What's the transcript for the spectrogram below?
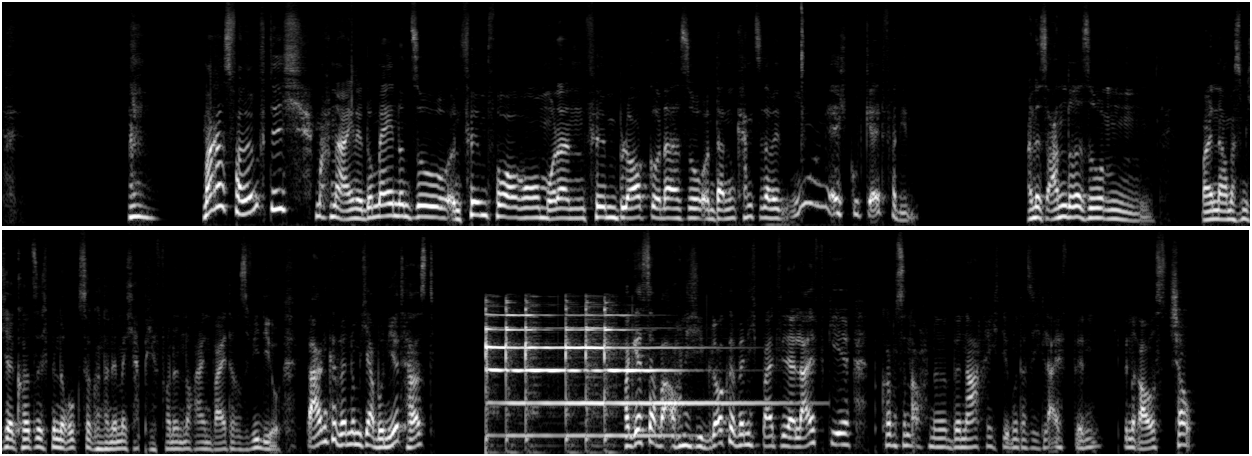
Mach es vernünftig, mach eine eigene Domain und so, ein Filmforum oder ein Filmblog oder so und dann kannst du damit mh, hm, echt gut Geld verdienen. Alles andere so, mh, hm, mein Name ist Michael Kurzer, ich bin der Rucksackunternehmer. Ich habe hier vorne noch ein weiteres Video. Danke, wenn du mich abonniert hast. Vergesst aber auch nicht die Glocke. Wenn ich bald wieder live gehe, bekommst du dann auch eine Benachrichtigung, dass ich live bin. Ich bin raus. Ciao.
